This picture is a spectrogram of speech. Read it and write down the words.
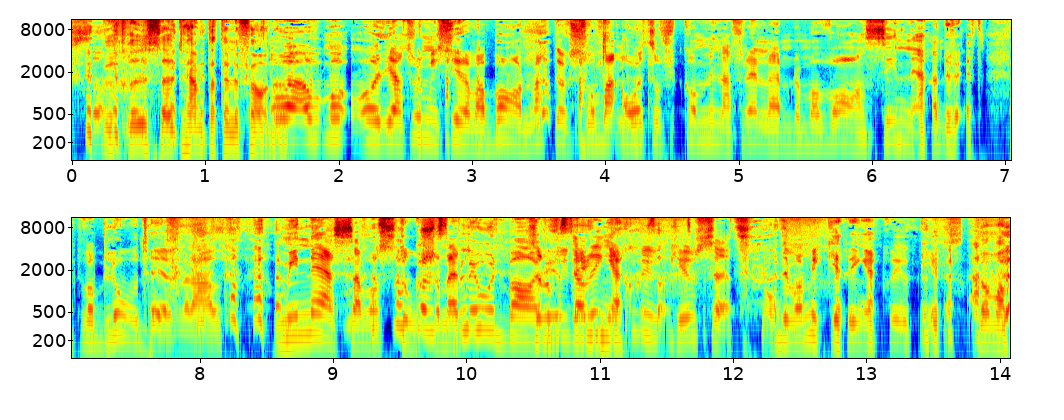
Så. Rusa ut och hämta telefonen. Och, och, och jag tror min syrra var barnvakt också, så hon bara, och så kom mina föräldrar hem, de var vansinniga. Du vet. Det var blod överallt. Och min näsa var stor som ett... Så då fick de ringa sjukhuset. Det var mycket ringa sjukhus. De var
